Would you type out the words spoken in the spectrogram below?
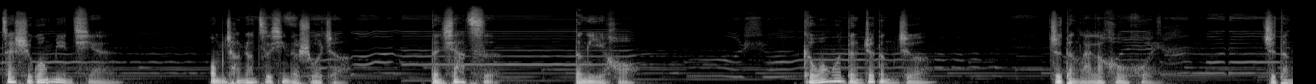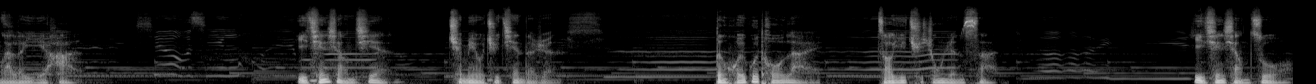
在时光面前，我们常常自信的说着“等下次，等以后”，可往往等着等着，只等来了后悔，只等来了遗憾。以前想见，却没有去见的人，等回过头来，早已曲终人散。以前想做，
